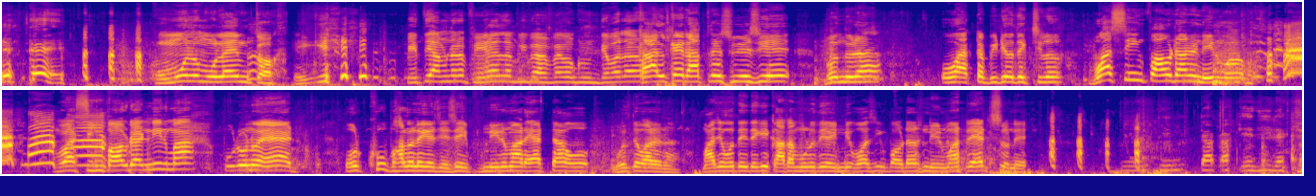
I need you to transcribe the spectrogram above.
দেখতে কোমল মোলায়েম ত্বক। পেতে আপনারা ফেরান লাভলি ব্যবহার করুন কালকে রাত্রে শুয়ে শুয়ে বন্ধুরা ও একটা ভিডিও দেখছিল washing powder Nirma. Washing powder Nirma. পুরনো অ্যাড ওর খুব ভালো লেগেছে সেই নির্মার অ্যাডটা ও ভুলতে পারে না। মাঝে মধ্যেই দেখি কাদা মুড়ো দিয়ে ওয়াশিং পাউডার নির্মার অ্যাড শোনে। তিন টাকা কেজি দেখতে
